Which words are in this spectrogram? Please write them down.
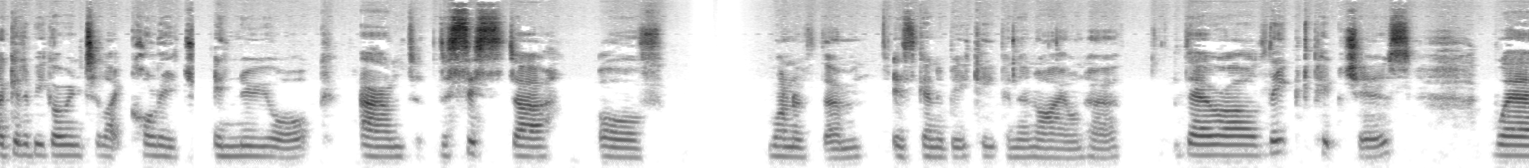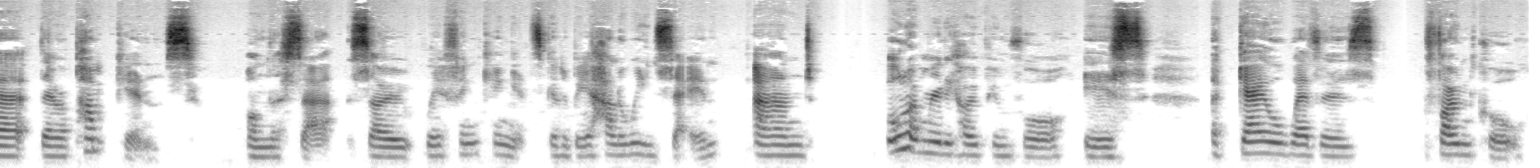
are going to be going to like college in New York, and the sister of one of them is going to be keeping an eye on her. There are leaked pictures where there are pumpkins on the set, so we're thinking it's going to be a Halloween setting. And all I'm really hoping for is a Gale Weathers phone call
